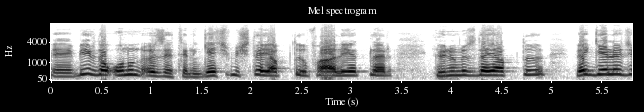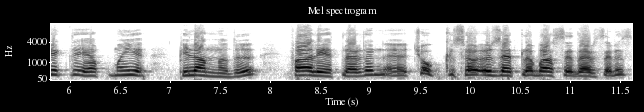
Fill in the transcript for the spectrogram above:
Ee, bir de onun özetini, geçmişte yaptığı faaliyetler, günümüzde yaptığı ve gelecekte yapmayı planladığı faaliyetlerden e, çok kısa özetle bahsederseniz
